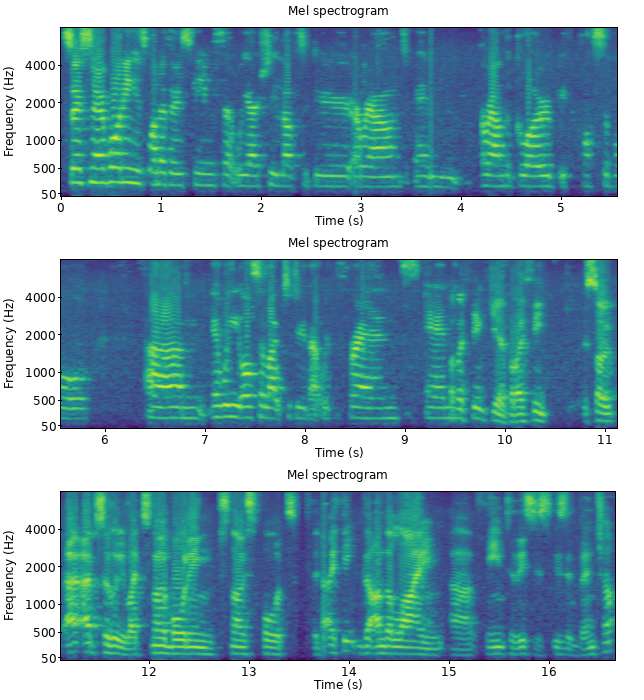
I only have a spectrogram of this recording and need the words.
So snowboarding is one of those things that we actually love to do around and around the globe if possible. Um, and we also like to do that with friends. And But I think yeah, but I think so absolutely like snowboarding, snow sports. I think the underlying uh, theme to this is, is adventure.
